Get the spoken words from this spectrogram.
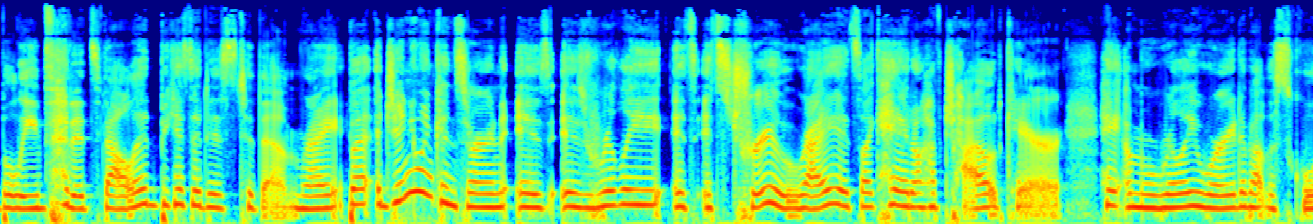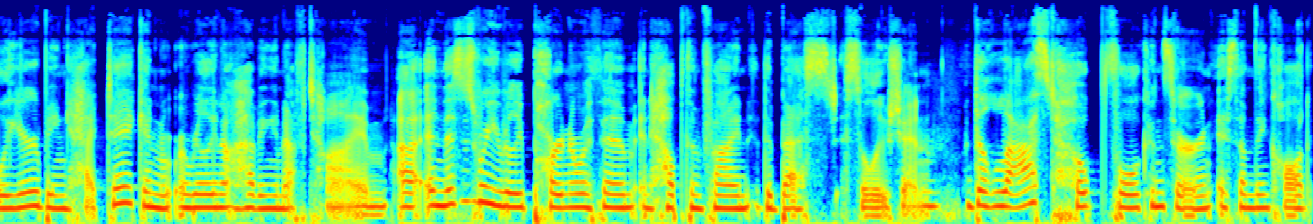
believe that it's valid because it is to them, right? But a genuine concern is is really it's it's true, right? It's like, hey, I don't have childcare. Hey, I'm really worried about the school year being hectic and really not having enough time. Uh, and this is where you really partner with them and help them find the best solution. The last hopeful concern is something called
